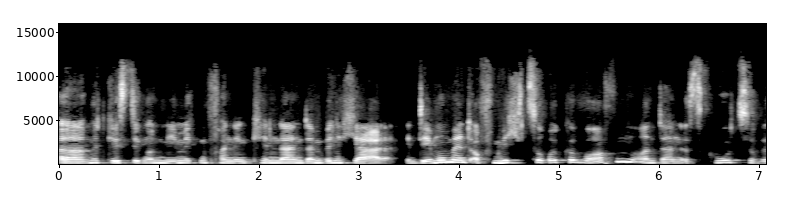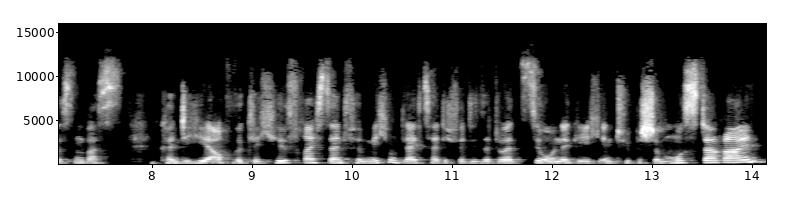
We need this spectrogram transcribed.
Äh, mit Gestiken und Mimiken von den Kindern, dann bin ich ja in dem Moment auf mich zurückgeworfen und dann ist gut zu wissen, was könnte hier auch wirklich hilfreich sein für mich und gleichzeitig für die Situation. Ne? Gehe ich in typische Muster rein,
